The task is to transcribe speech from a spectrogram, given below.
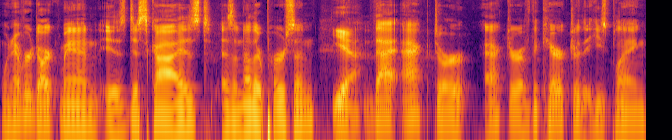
whenever Darkman is disguised as another person yeah. that actor actor of the character that he's playing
